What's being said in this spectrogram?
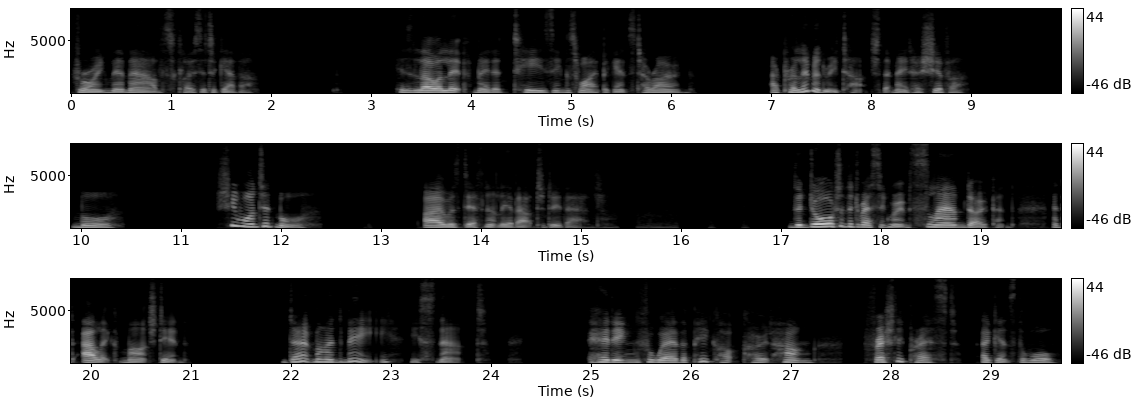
drawing their mouths closer together. His lower lip made a teasing swipe against her own, a preliminary touch that made her shiver. More. She wanted more. I was definitely about to do that. The door to the dressing room slammed open, and Alec marched in. Don't mind me, he snapped, heading for where the peacock coat hung, freshly pressed, against the wall.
